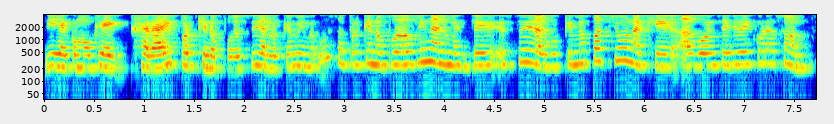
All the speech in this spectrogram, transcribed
dije como que, caray, ¿por qué no puedo estudiar lo que a mí me gusta? ¿Por qué no puedo finalmente estudiar algo que me apasiona, que hago en serio de corazón?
